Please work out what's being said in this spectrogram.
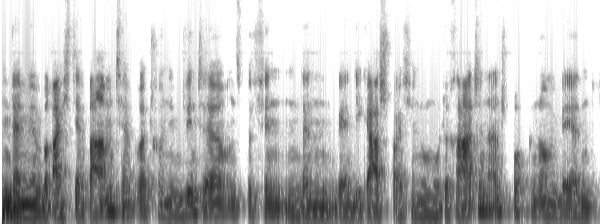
Wenn wir im Bereich der warmen Temperaturen im Winter uns befinden, dann werden die Gasspeicher nur moderat in Anspruch genommen werden.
